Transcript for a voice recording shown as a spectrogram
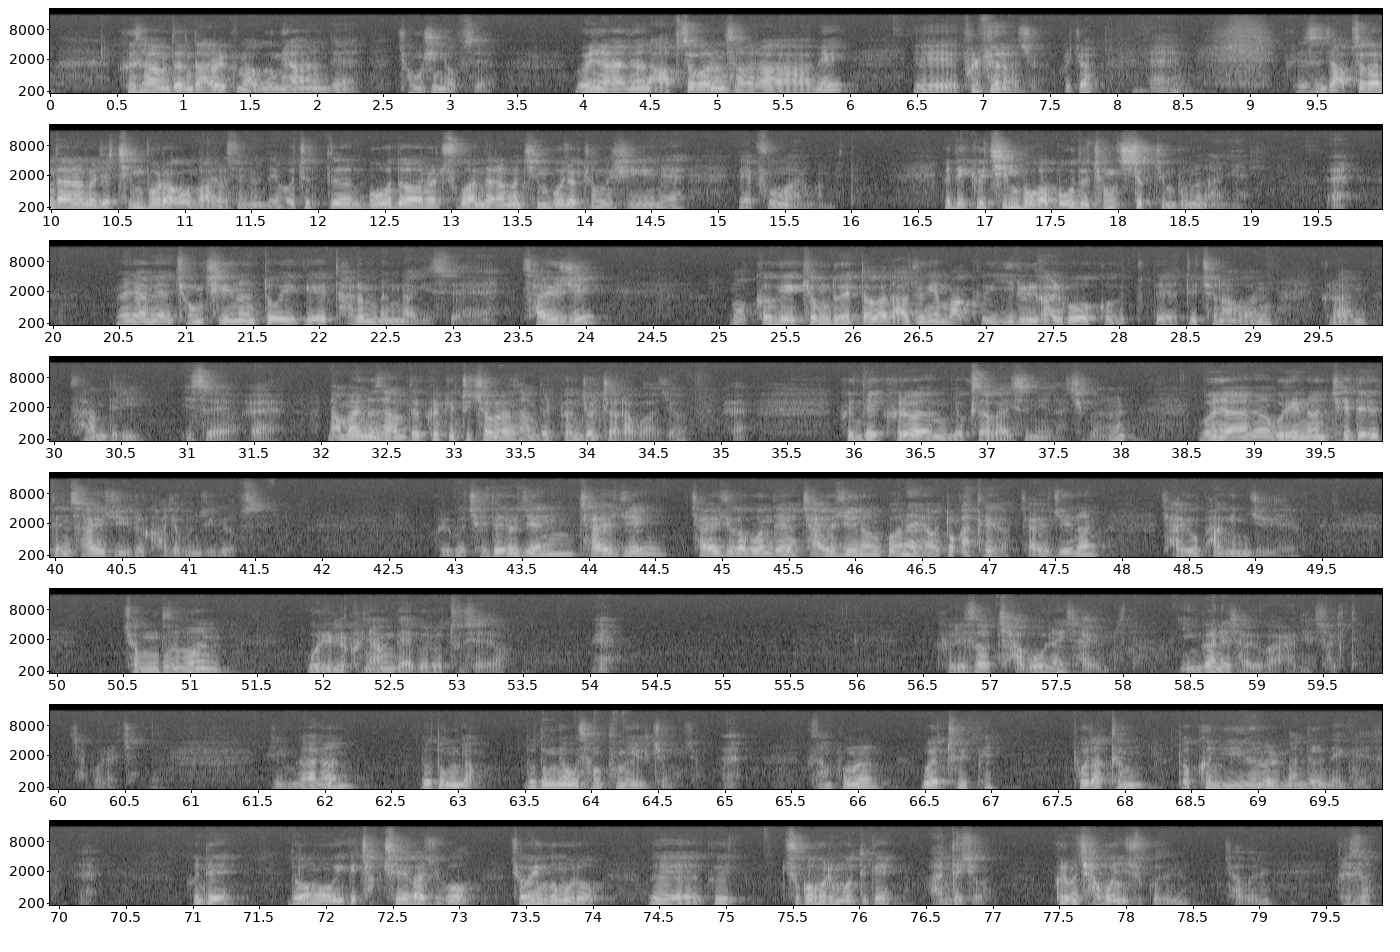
그 사람들은 나를 그막 음해하는데 정신이 없어요. 왜냐하면 앞서가는 사람이 예, 불편하죠. 그죠? 예. 그래서 이제 앞서간다는 건 이제 진보라고 말할 수 있는데 어쨌든 모던을 추구한다는 건 진보적 정신에 예, 부응하는 겁니다. 근데 그 진보가 모두 정치적 진보는 아니에요. 예. 왜냐하면 정치는 또 이게 다른 맥락이 있어요. 예. 사유지, 막 거기에 경도했다가 나중에 막 그 일을 갈고 거기에 뛰쳐나온 그런 사람들이 있어요. 예. 남아있는 사람들, 그렇게 뛰쳐나온 사람들 변절자라고 하죠. 예. 근데 그런 역사가 있습니다, 지금. 뭐냐면 우리는 제대로 된 사회주의를 가져본 적이 없어요. 그리고 제대로 된 자유주의, 자유주의가 뭔데요? 자유주의는 뻔해요. 똑같아요. 자유주의는 자유방임주의예요. 정부는 우리를 그냥 내버려 두세요. 네. 그래서 자본의 자유입니다. 인간의 자유가 아니에요, 절대. 자본의 자유. 인간은 노동력, 노동력은 상품의 일종이죠. 네. 그 상품을 왜 투입해? 보다 더큰 이윤을 만들어내기 위해서. 네. 근데 너무 이게 착취해가지고 저임금으로 예, 그 죽어버리면 어떻게? 안 되죠. 그러면 자본이 죽거든요. 자본이. 그래서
